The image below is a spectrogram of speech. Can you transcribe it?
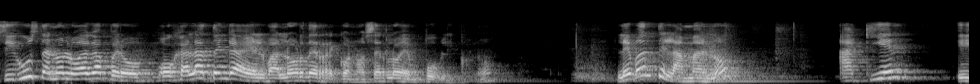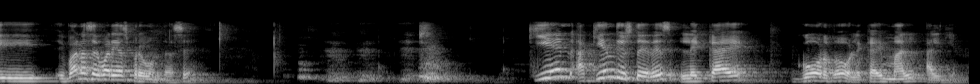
Si gusta, no lo haga, pero ojalá tenga el valor de reconocerlo en público, ¿no? Levante la mano a quién, y van a hacer varias preguntas, ¿eh? ¿Quién, ¿A quién de ustedes le cae gordo o le cae mal a alguien?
